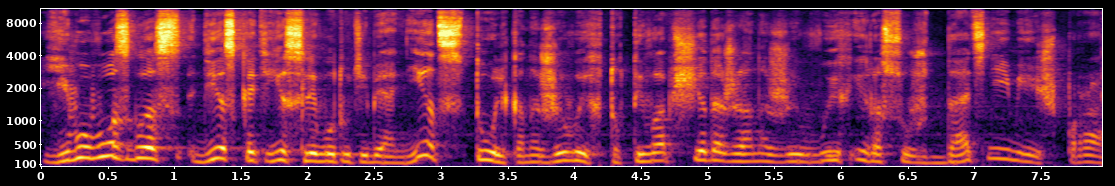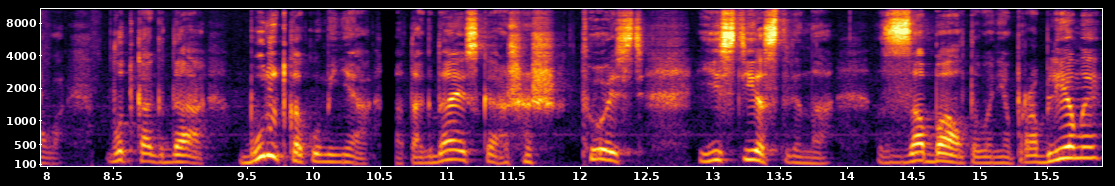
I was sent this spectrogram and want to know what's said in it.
Его возглас, дескать, если вот у тебя нет столько ножевых, то ты вообще даже о ножевых и рассуждать не имеешь права. Вот когда будут как у меня, а тогда и скажешь. То есть, естественно, с забалтывания проблемы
